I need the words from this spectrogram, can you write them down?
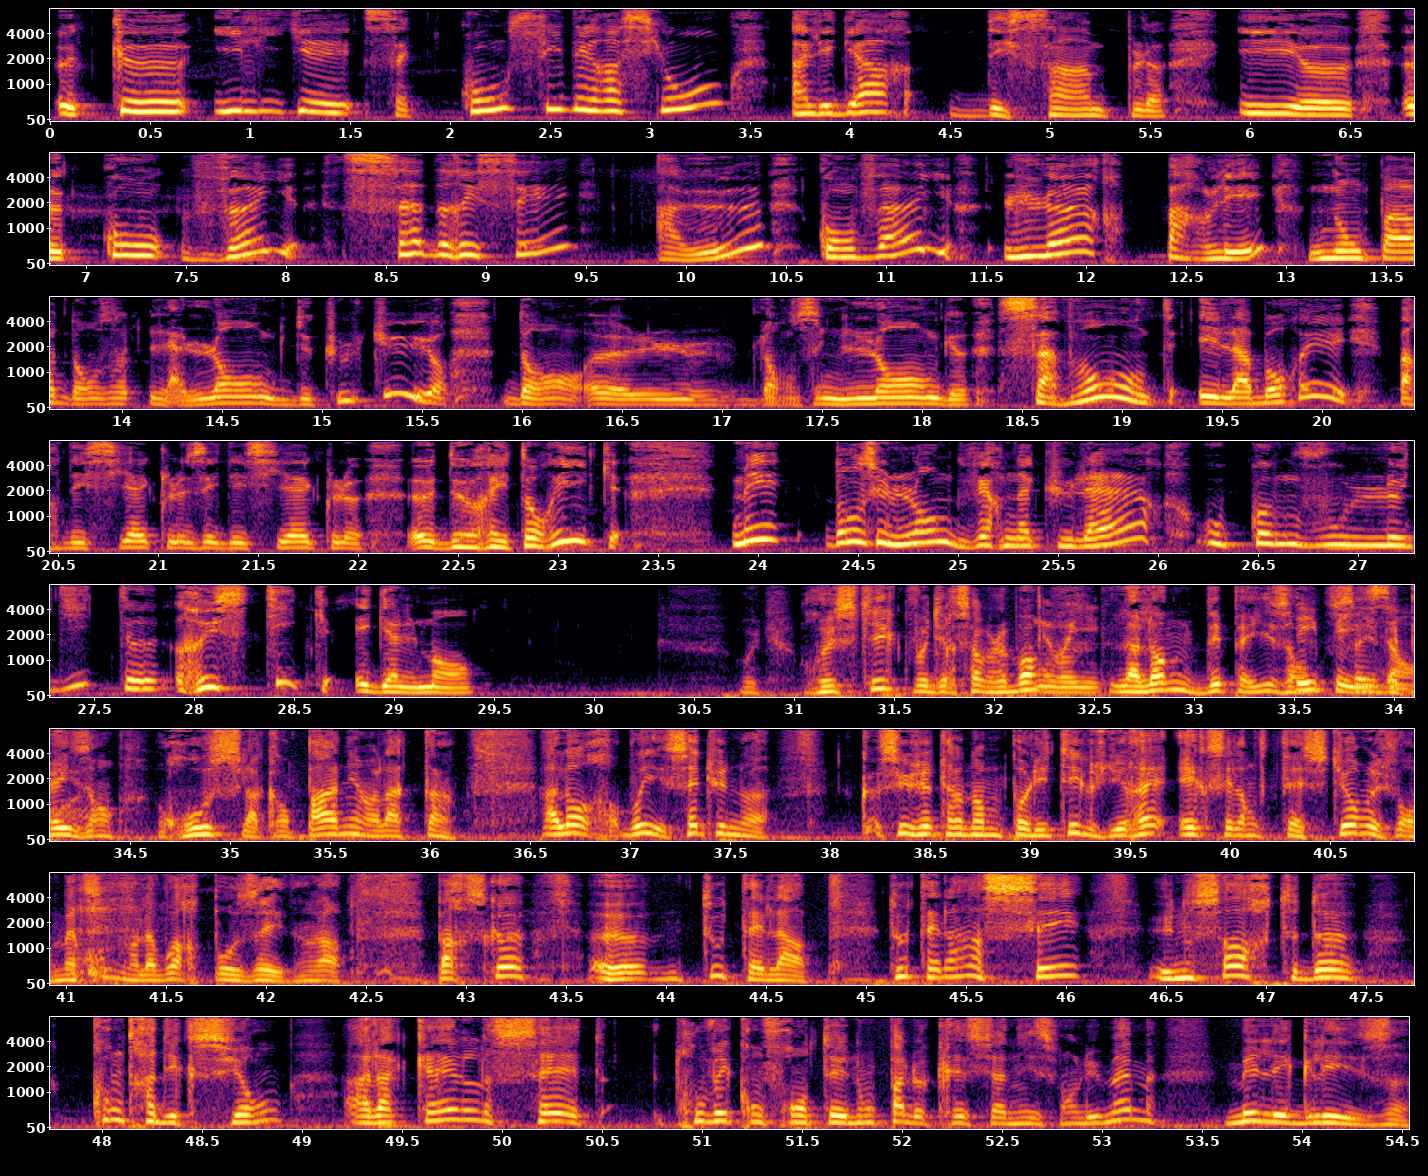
euh, qu'il y ait cette considération à l'égard des simples et euh, euh, qu'on veuille s'adresser à eux, qu'on veuille leur parler, non pas dans la langue de culture, dans, euh, dans une langue savante, élaborée par des siècles et des siècles de rhétorique, mais dans une langue vernaculaire ou, comme vous le dites, rustique également. Oui. Rustique veut dire simplement la langue des paysans. Des paysans, des paysans. Rousse, la campagne en latin. Alors, oui, c'est une. Si j'étais un homme politique, je dirais excellente question et je vous remercie de me l'avoir posée. Parce que euh, tout est là. Tout est là, c'est une sorte de contradiction à laquelle s'est trouvé confronté non pas le christianisme en lui-même, mais l'Église.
